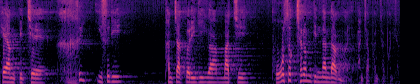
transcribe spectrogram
태양빛에 그 이슬이 반짝거리기가 마치 보석처럼 빛난다고 말이야. 반짝반짝 반짝.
